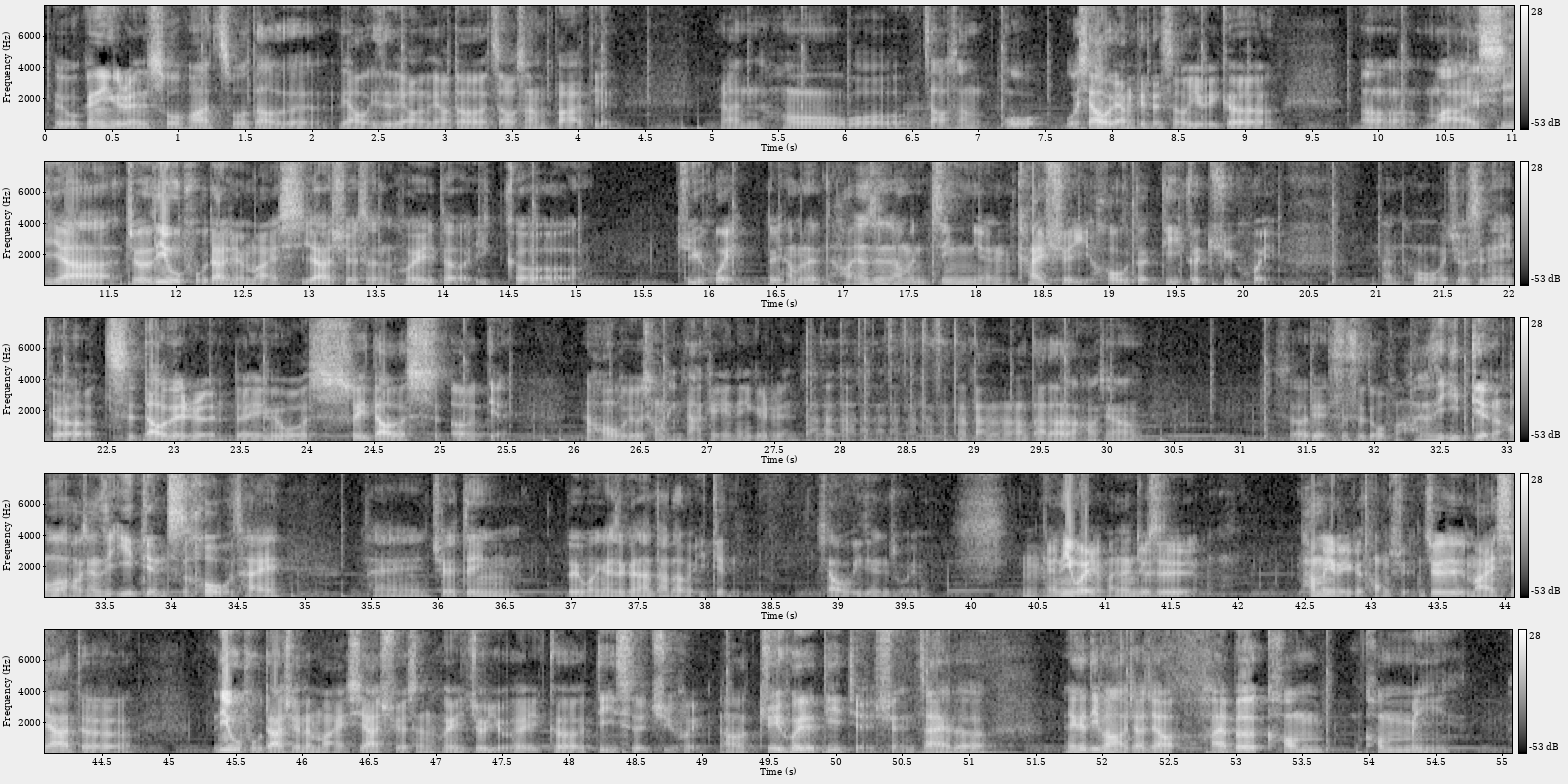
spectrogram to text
对我跟一个人说话说到了聊，一直聊聊到了早上八点，然后我早上我我下午两点的时候有一个呃马来西亚就是利物浦大学马来西亚学生会的一个聚会，对他们的好像是他们今年开学以后的第一个聚会。然后我就是那个迟到的人，对，因为我睡到了十二点，然后我又重新打给那个人，打打打打打打打打打打打，然后打到了好像十二点四十多分，好像是一点，好像好像是一点之后我才才决定，对我应该是跟他打到了一点，下午一点左右。嗯，anyway，反正就是他们有一个同学，就是马来西亚的。利物浦大学的马来西亚学生会就有了一个第一次的聚会，然后聚会的地点选在了那个地方，好像叫 Abercrombie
